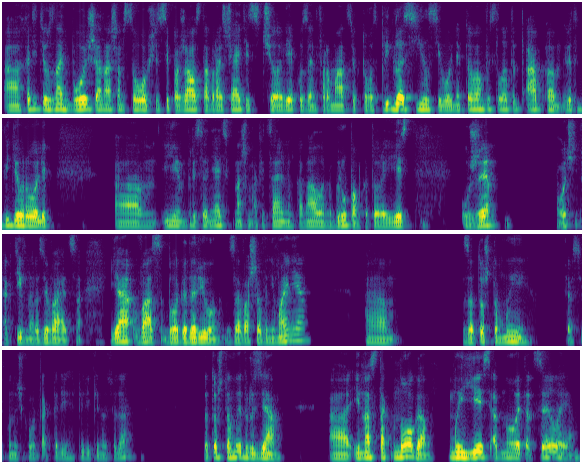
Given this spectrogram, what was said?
А, хотите узнать больше о нашем сообществе, пожалуйста, обращайтесь к человеку за информацию, кто вас пригласил сегодня, кто вам выслал этот, а, этот видеоролик. А, и присоединяйтесь к нашим официальным каналам и группам, которые есть уже очень активно развивается. Я вас благодарю за ваше внимание за то, что мы, сейчас секундочку, вот так перекину сюда, за то, что мы, друзья, а, и нас так много, мы есть одно это целое.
